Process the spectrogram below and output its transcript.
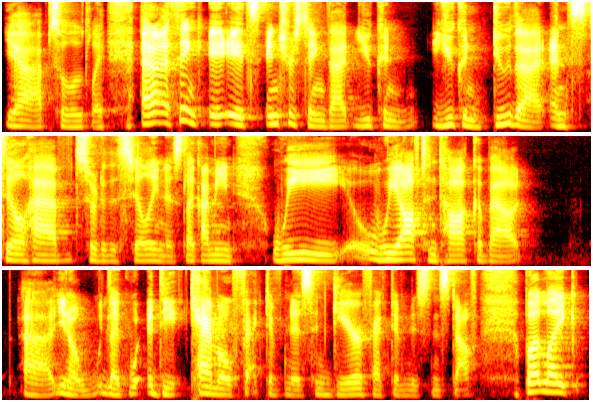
Yeah, absolutely. And I think it's interesting that you can you can do that and still have sort of the silliness. Like I mean, we we often talk about uh, you know, like the camo effectiveness and gear effectiveness and stuff. But like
